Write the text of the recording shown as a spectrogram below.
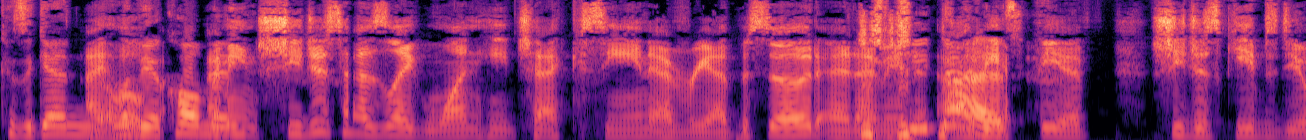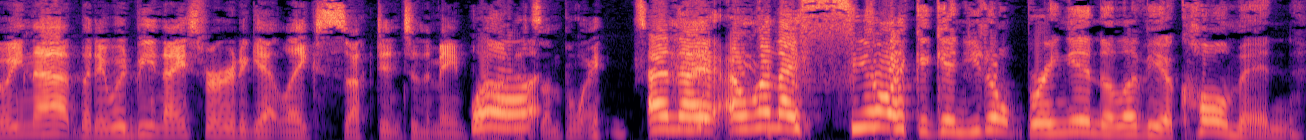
Because again, I Olivia hope. Colman. I mean, she just has like one heat check scene every episode, and I mean, I'd does. if she just keeps doing that. But it would be nice for her to get like sucked into the main Well, plot at some point. and I and when I feel like again, you don't bring in Olivia Colman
